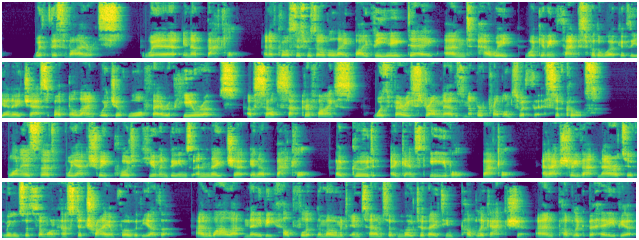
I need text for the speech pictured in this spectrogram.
with this virus. We're in a battle and of course, this was overlaid by VE Day and how we were giving thanks for the work of the NHS, but the language of warfare, of heroes, of self sacrifice was very strong. Now, there's a number of problems with this, of course. One is that we actually put human beings and nature in a battle, a good against evil battle. And actually, that narrative means that someone has to triumph over the other. And while that may be helpful at the moment in terms of motivating public action and public behavior,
